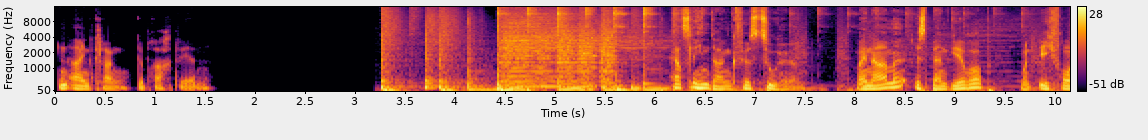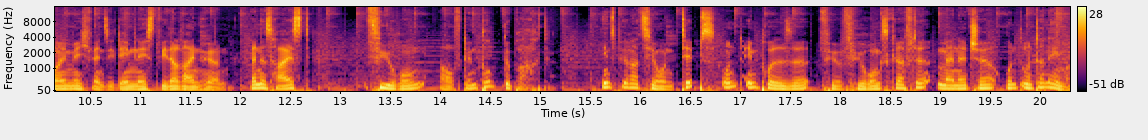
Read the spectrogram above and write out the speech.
in Einklang gebracht werden. Herzlichen Dank fürs Zuhören. Mein Name ist Bernd Gerob und ich freue mich, wenn Sie demnächst wieder reinhören, wenn es heißt Führung auf den Punkt gebracht. Inspiration, Tipps und Impulse für Führungskräfte, Manager und Unternehmer.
